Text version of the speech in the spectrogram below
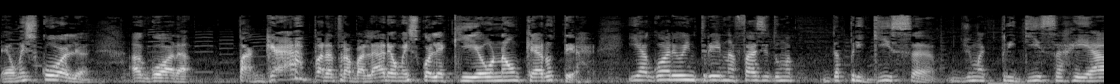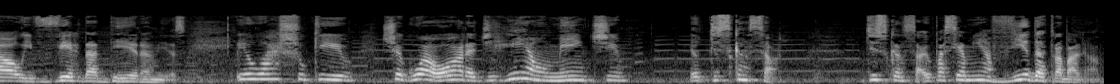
é uma escolha. Agora, pagar para trabalhar é uma escolha que eu não quero ter. E agora eu entrei na fase de uma da preguiça, de uma preguiça real e verdadeira mesmo. Eu acho que chegou a hora de realmente eu descansar. Descansar. Eu passei a minha vida trabalhando,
